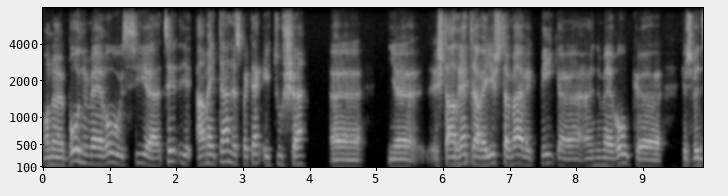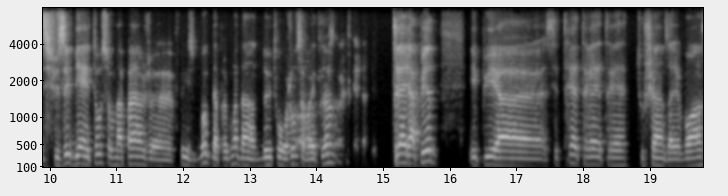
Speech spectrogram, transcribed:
On a un beau numéro aussi. Euh, tu sais, en même temps, le spectacle est touchant. Euh, je suis en train de travailler justement avec Peak un, numéro que, que je vais diffuser bientôt sur ma page euh, Facebook. D'après moi, dans deux, trois jours, ça va être là. Très rapide. Et puis, euh, c'est très, très, très touchant. Vous allez voir.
